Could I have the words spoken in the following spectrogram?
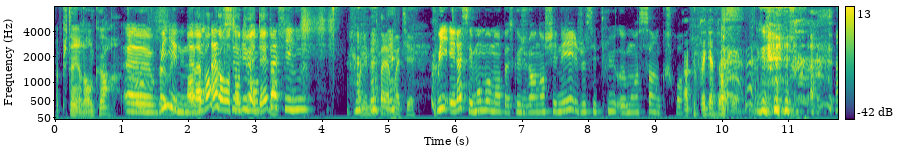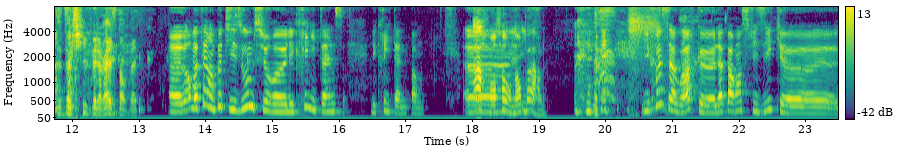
Ah putain, il y en a encore. Euh, Oh, bah oui, et nous On n'a n'avons pas encore entendu absolument Adèle. pas fini. On est même pas à la moitié. Oui, et là c'est mon moment parce que je vais en enchaîner, je sais plus, au moins 5 je crois. À peu près 14. ouais. C'est toi qui fais le reste en fait. Euh, on va faire un petit zoom sur euh, les Krillitans. Les Krillitans, pardon. Ah, Euh, enfin, on en il- parle. Il faut savoir que l'apparence physique euh,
